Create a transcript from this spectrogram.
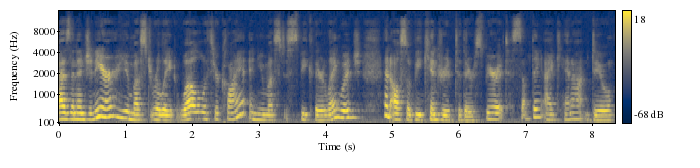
as an engineer, you must relate well with your client and you must speak their language and also be kindred to their spirit, something I cannot do.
